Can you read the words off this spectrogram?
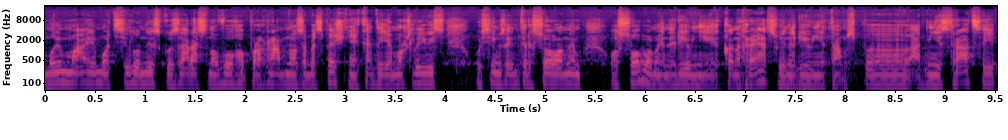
Ми маємо цілу низку зараз нового програмного забезпечення, яке дає можливість усім заінтересованим особам і на рівні конгресу, і на рівні там адміністрації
